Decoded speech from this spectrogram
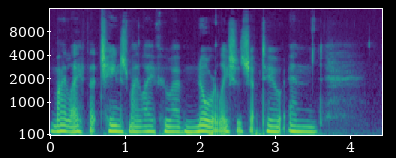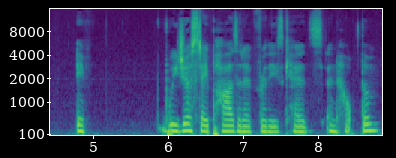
my life that changed my life who I have no relationship to and if we just stay positive for these kids and help them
